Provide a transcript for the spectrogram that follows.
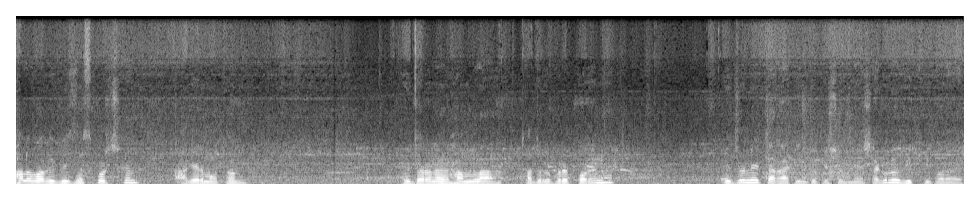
ভালোভাবে বিজনেস করছেন, আগের মতন। ওই ধরনের হামলা তাদের উপরে পড়ে না। এই জন্যই তারা কিন্তু কিছু নেশাগুলো বিক্রি করার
